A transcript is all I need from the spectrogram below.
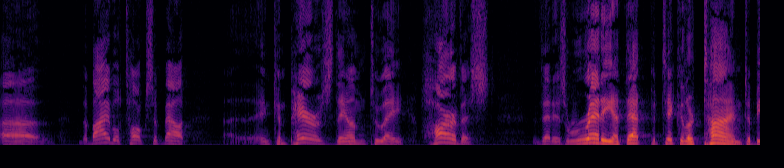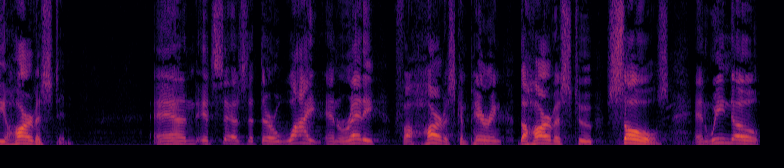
uh, the Bible talks about uh, and compares them to a harvest that is ready at that particular time to be harvested. And it says that they're white and ready for harvest, comparing the harvest to souls. And we know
